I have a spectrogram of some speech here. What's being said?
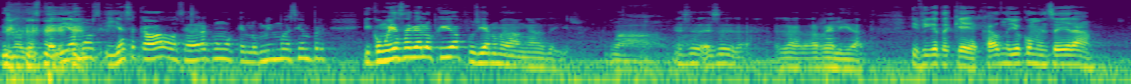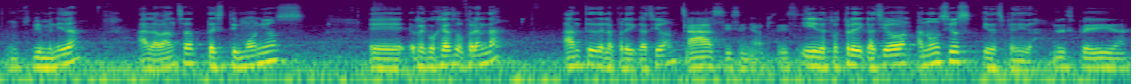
y nos despedíamos y ya se acababa, o sea, era como que lo mismo de siempre. Y como ya sabía lo que iba, pues ya no me daban ganas de ir. Wow. Esa, esa es la- la- la realidad. Y fíjate que acá donde yo comencé era pues, bienvenida, alabanza, testimonios, eh, recogías ofrenda antes de la predicación Ah, sí, señor. Sí, sí. y después predicación, anuncios y despedida. Despedida.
